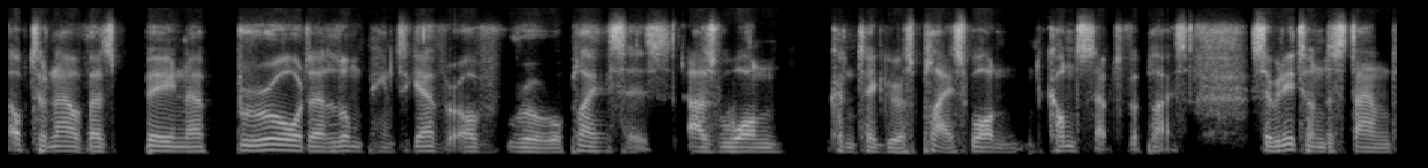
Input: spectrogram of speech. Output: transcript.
up to now, there's been a broader lumping together of rural places as one contiguous place, one concept of a place. So, we need to understand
